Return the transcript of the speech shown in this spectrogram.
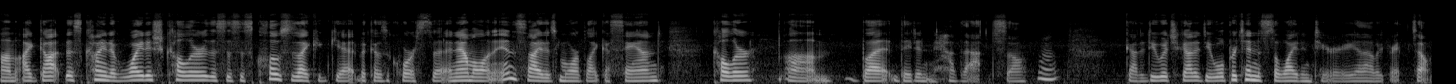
Um, I got this kind of whitish color. This is as close as I could get because, of course, the enamel on the inside is more of like a sand color, um, but they didn't have that. So, hmm, got to do what you got to do. We'll pretend it's the white interior. Yeah, that would be great. So,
